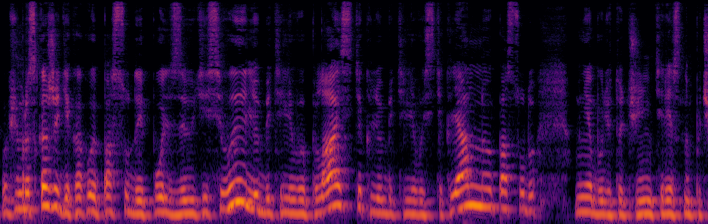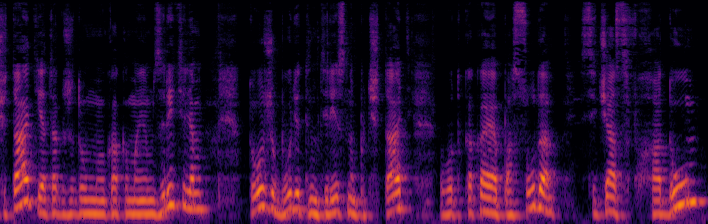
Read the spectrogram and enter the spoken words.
В общем, расскажите, какой посудой пользуетесь вы, любите ли вы пластик, любите ли вы стеклянную посуду. Мне будет очень интересно почитать. Я также думаю, как и моим зрителям, тоже будет интересно почитать почитать, вот какая посуда сейчас в ходу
